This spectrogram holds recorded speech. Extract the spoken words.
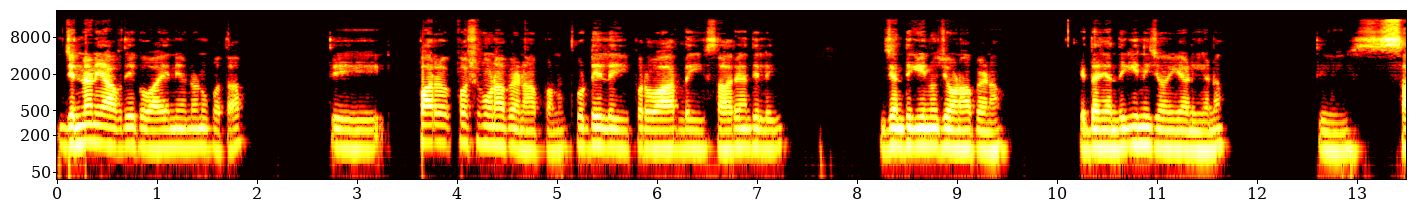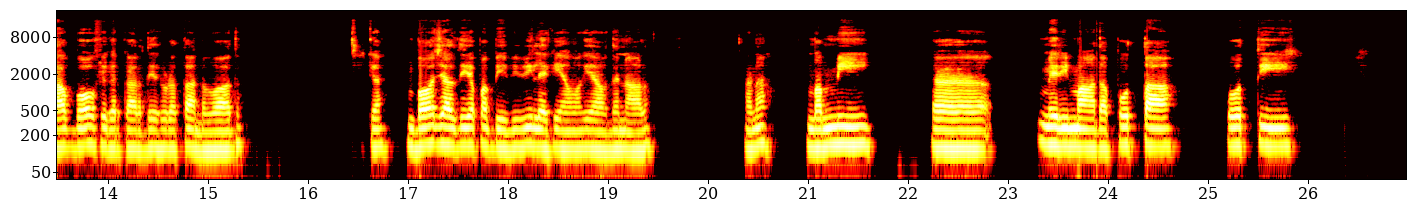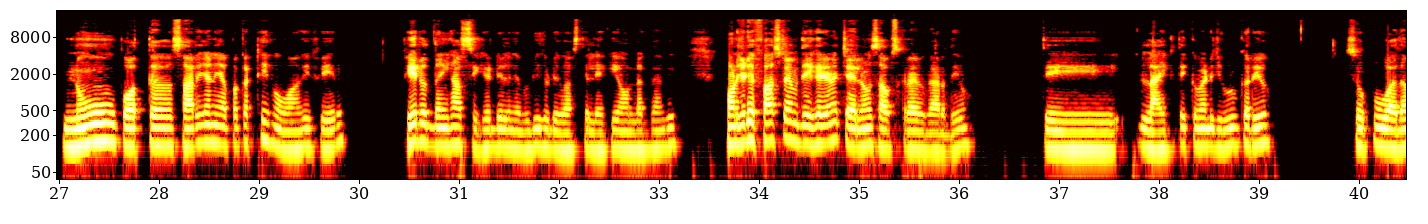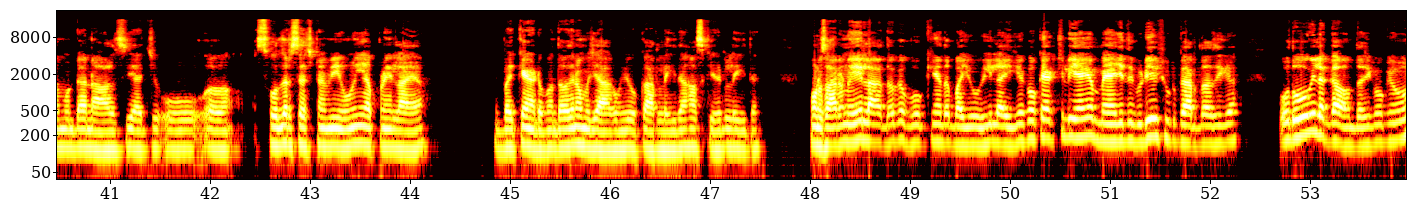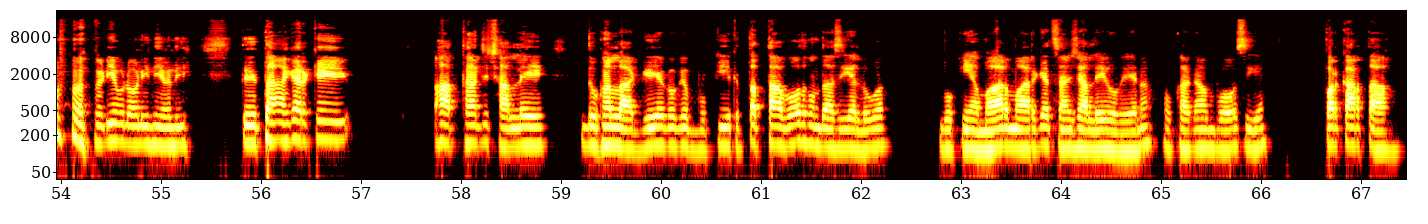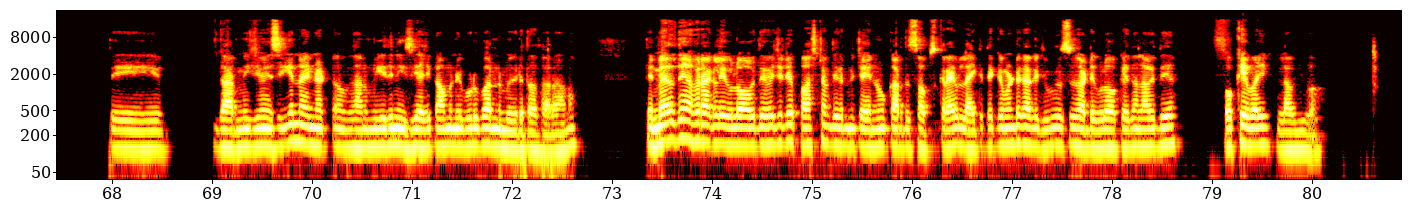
ਜਿਨ੍ਹਾਂ ਨੇ ਆਪਦੇ ਗਵਾਏ ਨੇ ਉਹਨਾਂ ਨੂੰ ਪਤਾ ਤੇ ਪਰ ਖੁਸ਼ ਹੋਣਾ ਪੈਣਾ ਆਪਾਂ ਨੂੰ, ਤੁਹਾਡੇ ਲਈ, ਪਰਿਵਾਰ ਲਈ, ਸਾਰਿਆਂ ਦੇ ਲਈ ਜ਼ਿੰਦਗੀ ਨੂੰ ਜਿਉਣਾ ਪੈਣਾ। ਇਦਾਂ ਜ਼ਿੰਦਗੀ ਨਹੀਂ ਜਿਉਣੀ ਜਾਣੀ ਹੈ ਨਾ ਤੇ ਸਭ ਬਹੁਤ ਫਿਕਰ ਕਰਦੇ ਥੋੜਾ ਧੰਨਵਾਦ। ਠੀਕ ਆ? ਬਹੁਤ ਜਲਦੀ ਆਪਾਂ ਬੀਬੀ ਵੀ ਲੈ ਕੇ ਆਵਾਂਗੇ ਆਪਦੇ ਨਾਲ, ਹਨਾ? ਮੰਮੀ ਮੇਰੀ ਮਾਂ ਦਾ ਪੋਤਾ, ਪੋਤੀ ਨੂੰ ਪੁੱਤ, ਸਾਰੇ ਜਣੇ ਆਪਾਂ ਇਕੱਠੇ ਹੋਵਾਂਗੇ ਫੇਰ। ਫਿਰ ਉਦਾਂ ਹੀ ਹਾਸੇ ਖੇਡੀ ਲਾਂਗੇ ਵੀਡੀਓ ਤੁਹਾਡੇ ਵਾਸਤੇ ਲੈ ਕੇ ਆਉਣ ਲੱਗਾਂਗੇ। ਹੁਣ ਜਿਹੜੇ ਫਸਟ ਟਾਈਮ ਦੇਖ ਰਹੇ ਨੇ ਚੈਨਲ ਨੂੰ ਸਬਸਕ੍ਰਾਈਬ ਕਰ ਦਿਓ ਤੇ ਲਾਈਕ ਤੇ ਕਮੈਂਟ ਜ਼ਰੂਰ ਕਰਿਓ। ਸੋ ਭੂਆ ਦਾ ਮੁੰਡਾ ਨਾਲ ਸੀ, ਅੱਜ ਉਹ ਸੋਲਰ ਸਿਸਟਮ ਵੀ ਉਹਨੇ ਆਪਣੇ ਲਾਇਆ। ਬਾਈ ਘੈਂਟ ਬੰਦਾ, ਉਹਦੇ ਨਾਲ ਮਜ਼ਾਕ ਮਜ਼ੋਕ ਕਰ ਲਈਦਾ, ਹੱਸ ਖੇਡ ਲਈਦਾ। ਹੁਣ ਸਾਰਿਆਂ ਨੂੰ ਇਹ ਲੱਗਦਾ ਕਿ ਬੋਕੀਆਂ ਤਾਂ ਬਾਈ ਉਹੀ ਲਾਈ ਗਿਆ ਕਿਉਂਕਿ ਐਕਚੁਅਲੀ ਐ ਮੈਂ ਜਦੋਂ ਵੀਡੀਓ ਸ਼ੂਟ ਕਰਦਾ ਸੀਗਾ, ਉਦੋਂ ਉਹ ਵੀ ਲੱਗਾ ਹੁੰਦਾ ਸੀ, ਕਿਉਂਕਿ ਉਹ ਵੀਡੀਓ ਬਣਾਉਣੀ ਨਹੀਂ ਆਉਂਦੀ। ਤੇ ਤਾਂ ਕਰਕੇ ਹੱਥਾਂ 'ਚ ਛਾਲੇ ਦੁਖਣ ਲੱਗ ਗਏ ਆ, ਕਿਉਂਕਿ ਬੁੱਕੀ ਇੱਕ ਤੱਤਾ ਬਹੁਤ ਹੁੰਦਾ ਸੀ ਲੋਹਾ। ਬੁੱਕੀਆਂ ਮਾਰ ਮਾਰ ਕੇ ਹੱਥਾਂ 'ਚ ਛਾਲੇ ਹੋ ਗਏ ਨਾ, ਔਖਾ ਕੰਮ ਬਹੁਤ ਸੀਗਾ। ਪਰ ਕਰਤਾ। ਤੇ ਗਰਮੀ ਜਿਵੇਂ ਸੀ ਨਾ, ਇੰਨਾ ਸਾਨੂੰ ਉਮੀਦ ਨਹੀਂ ਸੀ, ਅੱਜ ਕੰਮ ਨਿਬੜੂ, ਪਰ ਨਿਬੇੜਤਾ ਸਾਰਾ, ਹਨਾ? ਤੇ ਮਿਲਦੇ ਆ ਫਿਰ ਅਗਲੇ ਵਲੌਗ ਦੇ ਵਿੱਚ, ਜਿਹੜੇ ਫਸਟ ਟਾਈਮ ਦੇਖਦੇ ਚੈਨਲ ਨੂੰ ਕਰ ਦਿਓ ਸਬਸਕ੍ਰਾਈਬ ਲਾਈਕ ਤੇ ਕਮੈਂਟ ਕਰਕੇ ਜਰੂਰ ਦੱਸੋ ਸਾਡੇ ਵਲੌਗ ਕਿਦਾਂ ਲੱਗਦੇ ਆ। ਓਕੇ ਬਾਈ ਲਵ ਯੂ ਆ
